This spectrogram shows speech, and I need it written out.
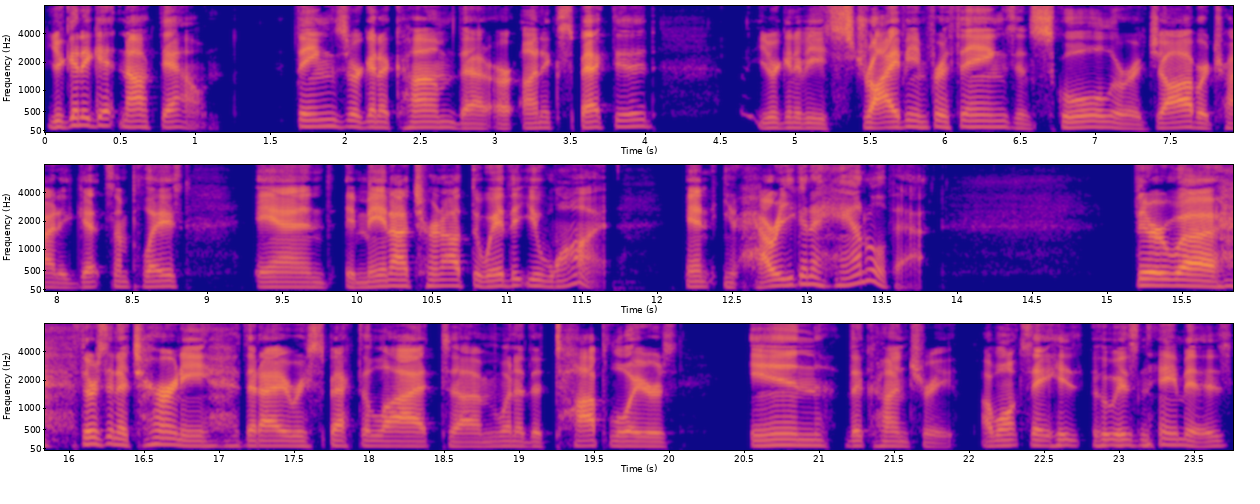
you're going to get knocked down. Things are going to come that are unexpected. You're going to be striving for things in school or a job or trying to get someplace, and it may not turn out the way that you want. And you know, how are you going to handle that? There, uh, there's an attorney that I respect a lot, um, one of the top lawyers in the country. I won't say his, who his name is,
